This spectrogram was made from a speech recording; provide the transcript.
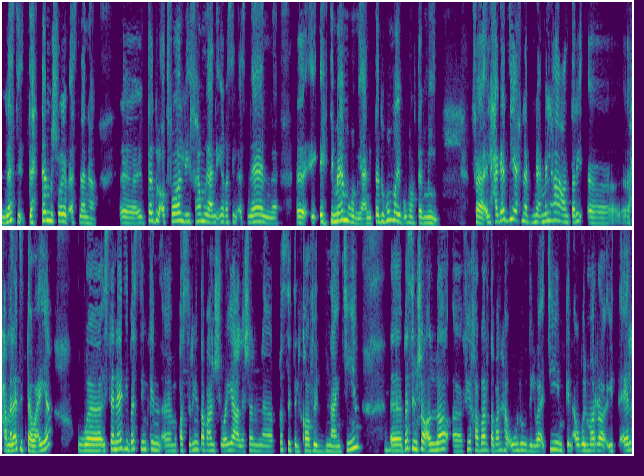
الناس تهتم شوية بأسنانها. ابتدوا الأطفال يفهموا يعني إيه غسيل أسنان اهتمامهم يعني ابتدوا هم يبقوا مهتمين. فالحاجات دي إحنا بنعملها عن طريق حملات التوعية. والسنة دي بس يمكن مقصرين طبعا شوية علشان قصة الكوفيد 19 بس إن شاء الله في خبر طبعا هقوله دلوقتي يمكن أول مرة يتقال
